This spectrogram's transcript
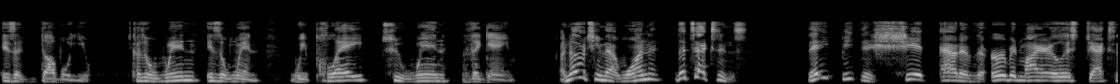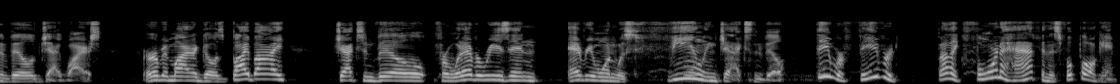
is a W. Because a win is a win. We play to win the game. Another team that won, the Texans. They beat the shit out of the Urban Meyer-less Jacksonville Jaguars. Urban Meyer goes bye bye. Jacksonville, for whatever reason, everyone was feeling Jacksonville. They were favored by like four and a half in this football game.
